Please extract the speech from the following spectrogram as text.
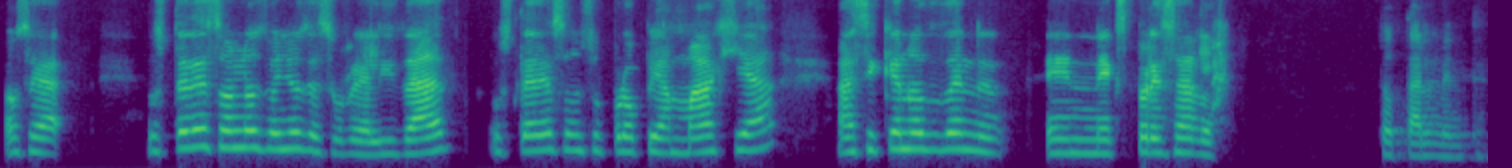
O sea, ustedes son los dueños de su realidad, ustedes son su propia magia, así que no duden en, expresarla. Totalmente.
